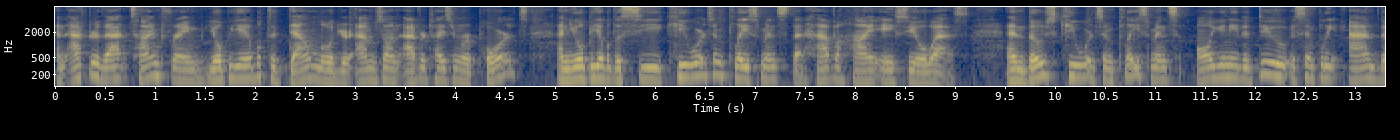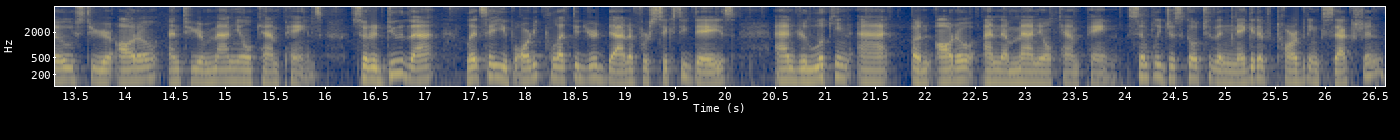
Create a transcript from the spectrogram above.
and after that time frame you'll be able to download your Amazon advertising reports and you'll be able to see keywords and placements that have a high ACOS and those keywords and placements, all you need to do is simply add those to your auto and to your manual campaigns. So to do that, let's say you've already collected your data for 60 days and you're looking at an auto and a manual campaign. Simply just go to the negative targeting section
